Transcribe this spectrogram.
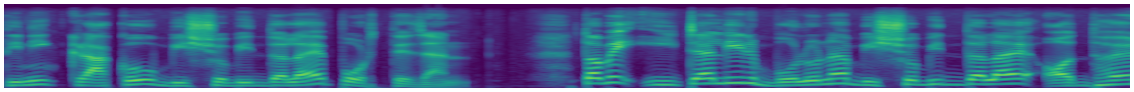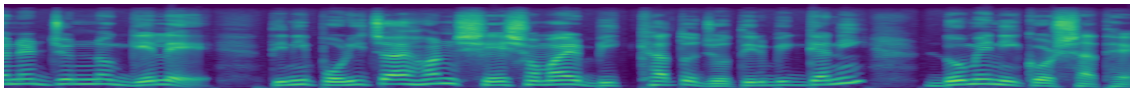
তিনি ক্রাকৌ বিশ্ববিদ্যালয়ে পড়তে যান। তবে ইটালির বোলোনা বিশ্ববিদ্যালয়ে অধ্যয়নের জন্য গেলে তিনি পরিচয় হন সে সময়ের বিখ্যাত জ্যোতির্বিজ্ঞানী ডোমেনিকোর সাথে।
